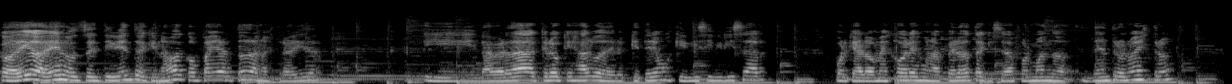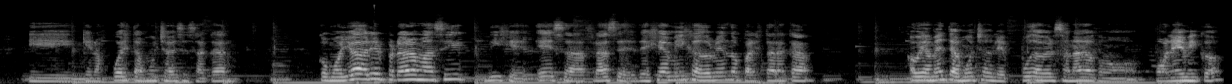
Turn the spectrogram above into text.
Como digo, es un sentimiento que nos va a acompañar toda nuestra vida. Y la verdad creo que es algo de que tenemos que visibilizar, porque a lo mejor es una pelota que se va formando dentro nuestro y que nos cuesta muchas veces sacar. Como yo abrí el programa así, dije esa frase, dejé a mi hija durmiendo para estar acá. Obviamente a muchos le pudo haber sonado como polémico,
